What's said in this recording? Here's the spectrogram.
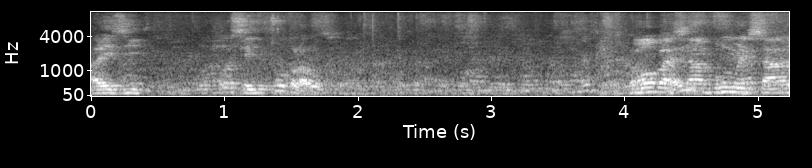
allez-y. Oh, c'est une tour là-haut. Bon, bah, c'est un bon message.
